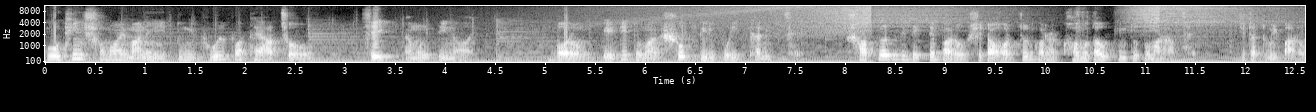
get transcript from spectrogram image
কঠিন সময় মানে তুমি ভুল পথে আছো ঠিক এমনটি নয়। বরং এটি তোমার শক্তির পরীক্ষা নিচ্ছে। স্বপ্ন যদি দেখতে পারো, সেটা অর্জন করার ক্ষমতাও কিন্তু তোমার আছে, যেটা তুমি পারো।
